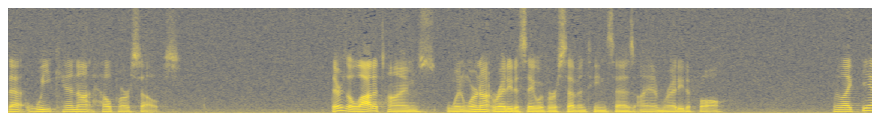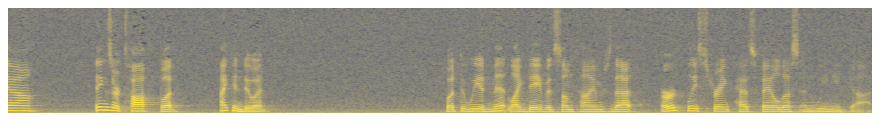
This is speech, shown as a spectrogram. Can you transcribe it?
that we cannot help ourselves? There's a lot of times when we're not ready to say what verse 17 says, I am ready to fall. We're like, yeah, things are tough, but I can do it. But do we admit, like David sometimes, that earthly strength has failed us and we need God?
